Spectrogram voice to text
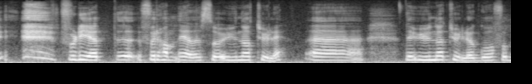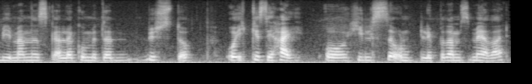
Fordi at eh, For han er det så unaturlig. Eh, Det er unaturlig å gå forbi mennesker eller komme til et busstopp og ikke si hei og hilse ordentlig på dem som er der.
